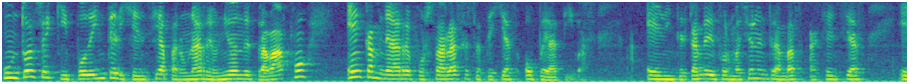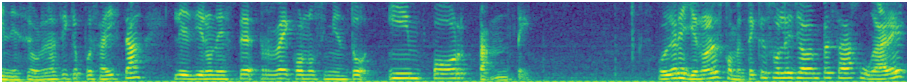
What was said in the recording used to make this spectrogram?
junto a su equipo de inteligencia para una reunión de trabajo encaminada a reforzar las estrategias operativas el intercambio de información entre ambas agencias en ese orden. Así que pues ahí está, les dieron este reconocimiento importante. Oigan, ayer no les comenté que Soles ya va a empezar a jugar ¿eh?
